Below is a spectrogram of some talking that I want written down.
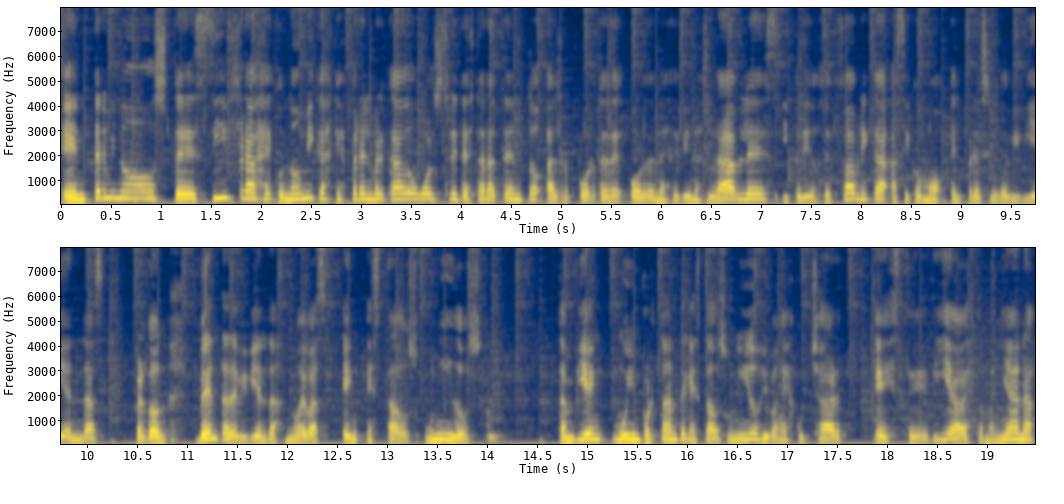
En términos de cifras económicas que espera el mercado, Wall Street estará atento al reporte de órdenes de bienes durables y pedidos de fábrica, así como el precio de viviendas, perdón, venta de viviendas nuevas en Estados Unidos. También muy importante en Estados Unidos y van a escuchar este día, esta mañana,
